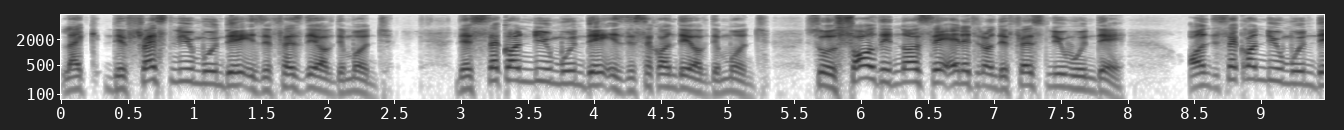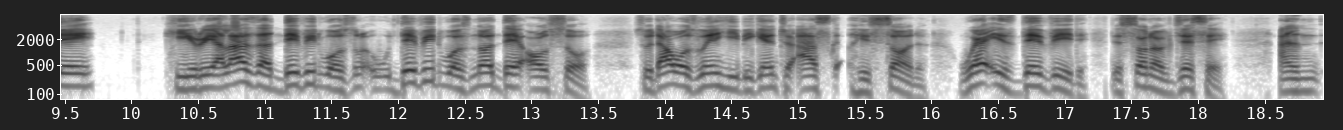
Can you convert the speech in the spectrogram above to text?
like the first new moon day is the first day of the month. The second new moon day is the second day of the month. So Saul did not say anything on the first new moon day. On the second new moon day, he realized that David was David was not there also. So that was when he began to ask his son, "Where is David, the son of Jesse?" And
